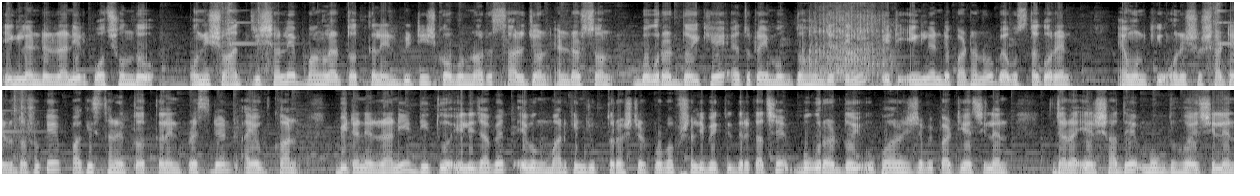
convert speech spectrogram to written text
ইংল্যান্ডের রানীর পছন্দ। উনিশশো আটত্রিশ সালে বাংলার তৎকালীন British governor sir John Anderson বগুড়ার দই খেয়ে এতটাই মুগ্ধ হন যে তিনি এটি ইংল্যান্ডে পাঠানোর ব্যবস্থা করেন। এমনকি উনিশশো ষাটের দশকে পাকিস্তানের তৎকালীন প্রেসিডেন্ট আয়ুব খান, ব্রিটেনের রানী দ্বিতীয় এলিজাবেথ এবং মার্কিন যুক্তরাষ্ট্রের প্রভাবশালী ব্যক্তিদের কাছে বগুড়ার দই উপহার হিসেবে পাঠিয়েছিলেন, যারা এর স্বাদে মুগ্ধ হয়েছিলেন।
